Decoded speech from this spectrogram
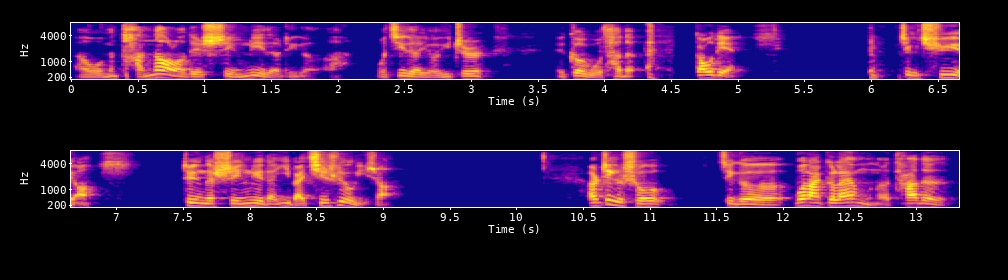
啊，我们谈到了对市盈率的这个啊，我记得有一只个股它的高点这个区域啊，对应的市盈率在一百七十六以上，而这个时候这个莫纳格莱姆呢，它的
